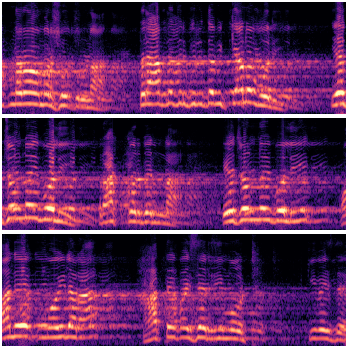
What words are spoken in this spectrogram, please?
আপনারাও আমার শত্রু না। তাহলে আপনাদের বিরুদ্ধে আমি কেন বলি? এজন্যই বলি, রাগ করবেন না। এজন্যই বলি, অনেক মহিলারা হাতে পাইছে রিমোট কি পাইছে?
